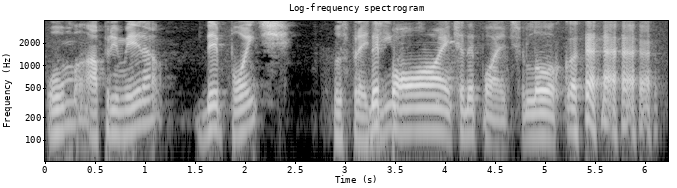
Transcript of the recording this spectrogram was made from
Uma, a primeira, The Point, nos prédios. The Point, The Point, louco.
